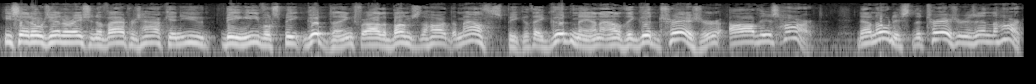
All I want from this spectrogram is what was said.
He said, O generation of vipers, how can you, being evil, speak good things? For out of the abundance of the heart the mouth speaketh. A good man out of the good treasure of his heart. Now notice, the treasure is in the heart.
